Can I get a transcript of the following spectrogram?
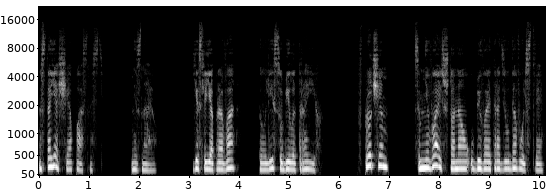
Настоящая опасность? Не знаю. Если я права, то Лис убила троих. Впрочем, сомневаюсь, что она убивает ради удовольствия.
